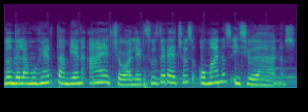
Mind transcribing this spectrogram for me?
donde la mujer también ha hecho valer sus derechos humanos y ciudadanos.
